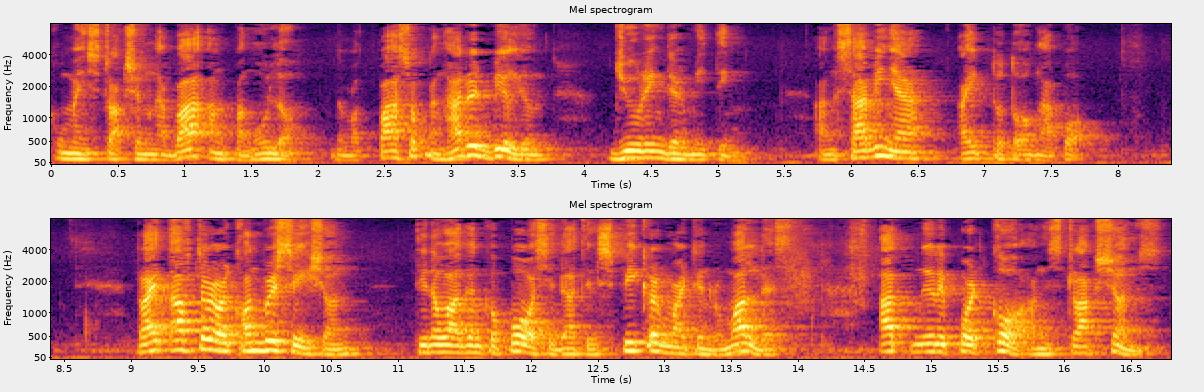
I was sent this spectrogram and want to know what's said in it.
kung may instruction nga ba ang Pangulo na magpasok ng 100 billion during their meeting. Ang sabi niya ay totoo nga po. Right after our conversation, tinawagan ko po si dating Speaker Martin Romualdez at nireport ko ang instructions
